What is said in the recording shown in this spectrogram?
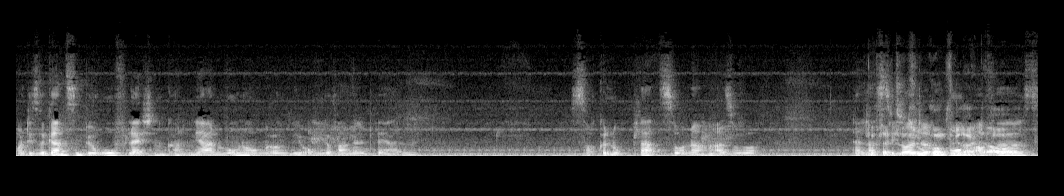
Und diese ganzen Büroflächen könnten ja in Wohnungen irgendwie umgewandelt werden. Ist doch genug Platz, so, ne? Also, dann lasst die Leute im Homeoffice.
